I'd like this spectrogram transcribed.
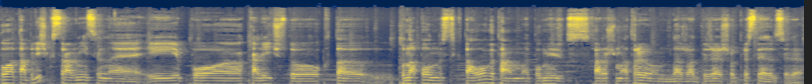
была табличка сравнительная, и по количеству, по наполненности каталога там Apple Music с хорошим отрывом даже от ближайшего преследователя.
